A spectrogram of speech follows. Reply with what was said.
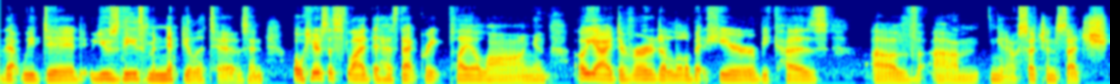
that we did use these manipulatives. And oh, here's a slide that has that great play along. And oh, yeah, I diverted a little bit here because of um, you know such and such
